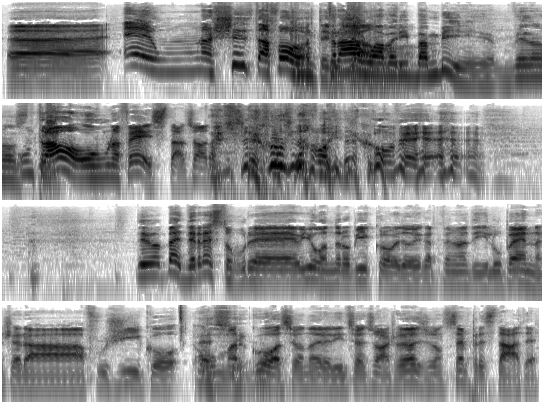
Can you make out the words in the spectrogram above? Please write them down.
Eh, è una scelta un forte, trauma diciamo. per i bambini. Vedono Un trauma o una festa, insomma, secondo voi di come... Devo- Beh, del resto pure io quando ero piccolo vedevo i cartoni di Lupin, c'era Fujiko Eh o sì. Margot a seconda delle edizioni, insomma, cioè, ci sono sempre state.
